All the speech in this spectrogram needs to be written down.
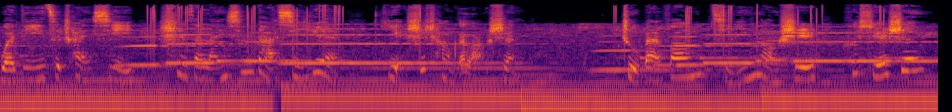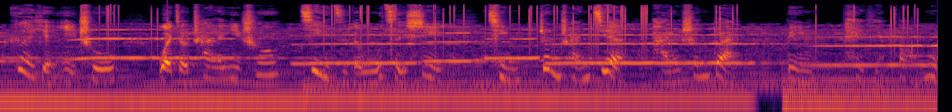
我第一次串戏是在兰心大戏院。也是唱的老生，主办方请殷老师和学生各演一出，我就串了一出继子的伍子胥，请郑传健排了身段，并配演报幕，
